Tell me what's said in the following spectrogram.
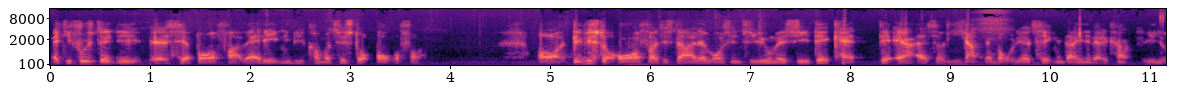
at de fuldstændig øh, ser bort fra, hvad er det egentlig, vi kommer til at stå overfor. Og det vi står overfor, det startede vores interview med at sige, det kan, det er altså langt alvorligere ting, end der er inde i valgkampen lige nu.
